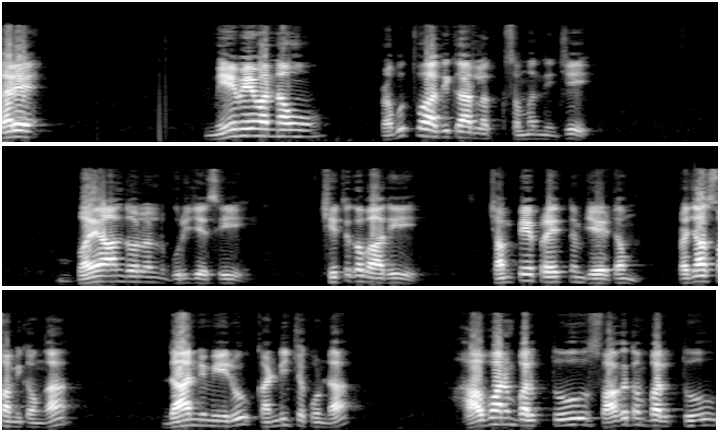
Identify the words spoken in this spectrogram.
సరే మేమేమన్నాము? ప్రభుత్వ అధికారులకు సంబంధించి భయాందోళనకు గురి చేసి చితుకబాది చంపే ప్రయత్నం చేయటం ప్రజాస్వామికంగా దాన్ని మీరు ఖండించకుండా ఆహ్వానం పలుకుతూ స్వాగతం పలుకుతూ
